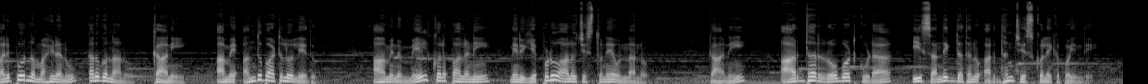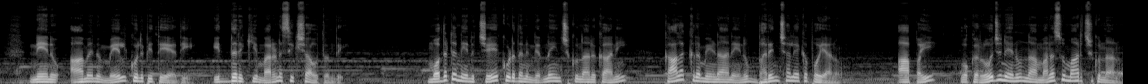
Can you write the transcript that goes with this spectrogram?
పరిపూర్ణ మహిళను కనుగొన్నాను. కాని ఆమె అందుబాటులో లేదు. ఆమెను మేల్కొలపాలని నేను ఎప్పుడూ ఆలోచిస్తూనే ఉన్నాను. కాని ఆర్థర్ రోబోట్ కూడా ఈ సందిగ్ధతను అర్థం చేసుకోలేకపోయింది. నేను ఆమెను మేల్కొలిపితే అది ఇద్దరికీ మరణశిక్ష అవుతుంది. మొదట నేను చేయకూడదని నిర్ణయించుకున్నాను కాని కాలక్రమేణా నేను భరించలేకపోయాను. ఆపై ఒకరోజు నేను నా మనసు మార్చుకున్నాను.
